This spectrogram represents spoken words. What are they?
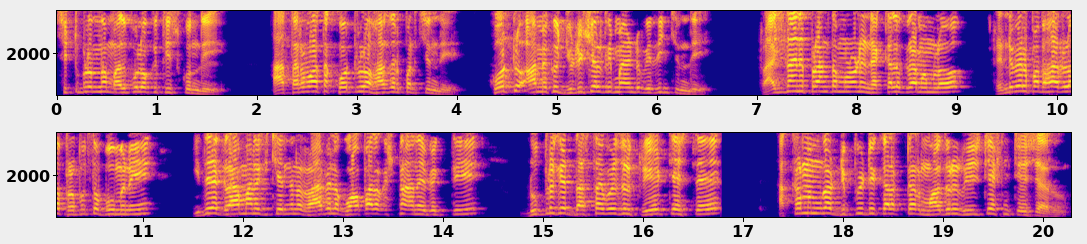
సిట్ బృందం అదుపులోకి తీసుకుంది ఆ తర్వాత కోర్టులో హాజరుపరిచింది. కోర్టు ఆమెకు జ్యుడిషియల్ రిమాండ్ విధించింది. రాజధాని ప్రాంతంలోని నెక్కలు గ్రామంలో రెండు వేల పదహారులో ప్రభుత్వ భూమిని ఇదే గ్రామానికి చెందిన రావెల గోపాలకృష్ణ అనే వ్యక్తి డూప్లికేట్ దస్తావేజులు క్రియేట్ చేస్తే అక్రమంగా డిప్యూటీ కలెక్టర్ మాధురి రిజిస్ట్రేషన్ చేశారు.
